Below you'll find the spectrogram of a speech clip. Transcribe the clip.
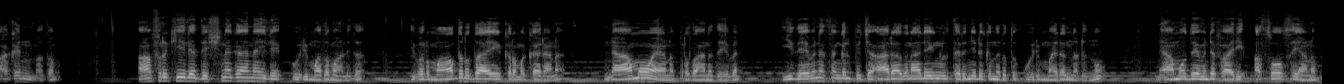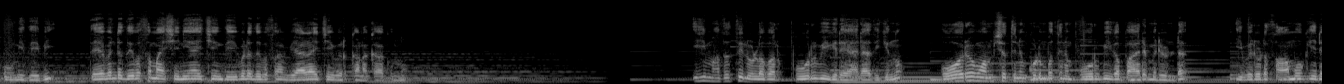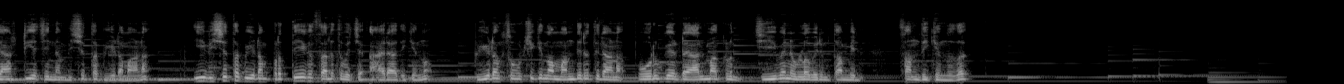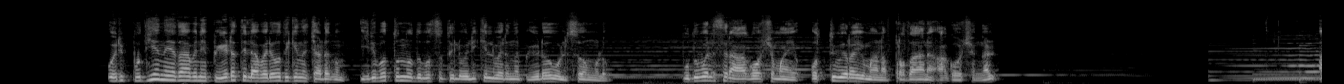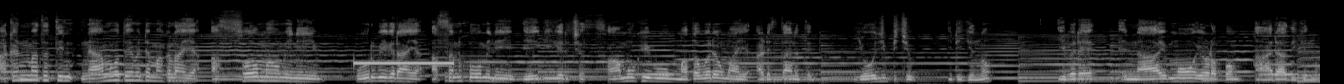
അകൻ മതം. ആഫ്രിക്കയിലെ ദക്ഷിണഗാനയിലെ ഒരു മതമാണിത്. ഇവർ മാതൃദായ ക്രമക്കാരാണ്. നാമോയാണ് പ്രധാന ദേവൻ. ഈ ദേവനെ സങ്കല്പിച്ച ആരാധനാലയങ്ങൾ തിരഞ്ഞെടുക്കുന്നിടത്ത് ഒരു മരം നടുന്നു. നാമോ ദേവന്റെ ഭാര്യ അസോസയാണ് ഭൂമിദേവി. ദേവന്റെ ദിവസമായ ശനിയാഴ്ചയും ദേവിയുടെ ദിവസം വ്യാഴാഴ്ചയും ഇവർ കണക്കാക്കുന്നു. ഈ മതത്തിലുള്ളവർ പൂർവികരെ ആരാധിക്കുന്നു. ഓരോ വംശത്തിനും കുടുംബത്തിനും പൂർവിക പാരമ്പര്യമുണ്ട്. ഇവരുടെ സാമൂഹ്യ രാഷ്ട്രീയ ചിഹ്നം വിശുദ്ധ പീഠമാണ്. ഈ വിശുദ്ധ പീഠം പ്രത്യേക സ്ഥലത്ത് വെച്ച് ആരാധിക്കുന്നു. പീഠം സൂക്ഷിക്കുന്ന മന്ദിരത്തിലാണ് പൂർവികരുടെ ആത്മാക്കളും ജീവനുള്ളവരും തമ്മിൽ സന്ധിക്കുന്നത്. ഒരു പുതിയ നേതാവിനെ പീഠത്തിൽ അവരോധിക്കുന്ന ചടങ്ങും ഇരുപത്തൊന്ന് ദിവസത്തിൽ ഒരിക്കൽ വരുന്ന പീഠോത്സവങ്ങളും പുതുവത്സര ആഘോഷമായ ഒത്തുവിറയുമാണ് പ്രധാന ആഘോഷങ്ങൾ. അകന്മതത്തിൽ നാമോദേവന്റെ മകളായ അസോമോമിനെയും പൂർവികരായ അസൻഹോമിനെയും ഏകീകരിച്ച് സാമൂഹികവും മതപരവുമായ അടിസ്ഥാനത്തിൽ യോജിപ്പിച്ചു ഇരിക്കുന്നു. ഇവരെ നായ്മോയോടൊപ്പം ആരാധിക്കുന്നു.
